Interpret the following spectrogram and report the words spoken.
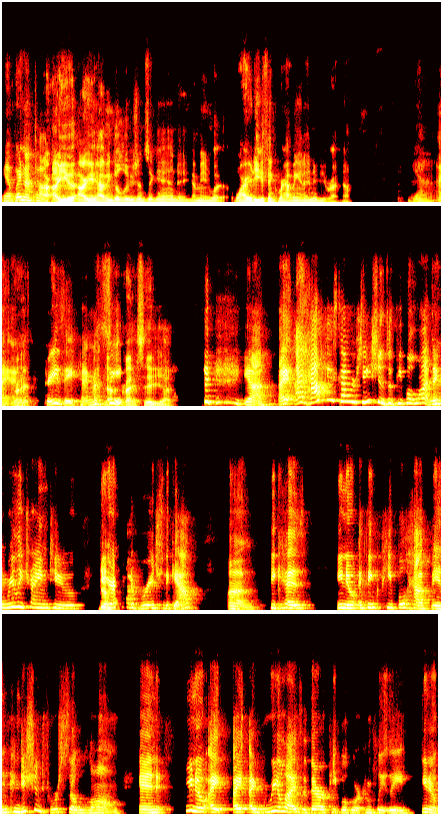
yeah we're not talking are you are you having delusions again i mean what why do you think we're having an interview right now yeah i am right. crazy i must yeah, be right see yeah yeah, I, I have these conversations with people a lot, and I'm really trying to figure yeah. out how to bridge the gap. Um, because you know, I think people have been conditioned for so long, and you know, I, I I realize that there are people who are completely, you know,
